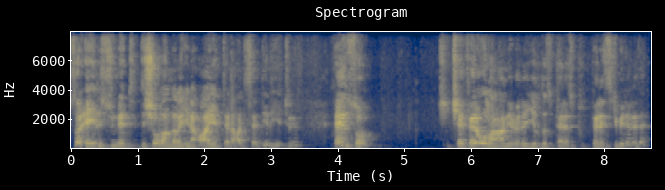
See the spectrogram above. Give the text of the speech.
Sonra ehli sünnet dışı olanlara yine ayetleri, hadisleri getiriyor. En son kefere olan hani böyle yıldız perest, putperest gibilere de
